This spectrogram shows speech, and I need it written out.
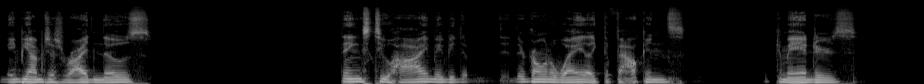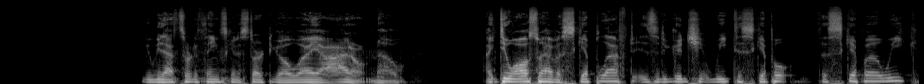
Maybe I'm just riding those things too high. Maybe the, they're going away, like the Falcons, the Commanders. Maybe that sort of thing's going to start to go away. I don't know. I do also have a skip left. Is it a good week to skip a, to skip a week?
